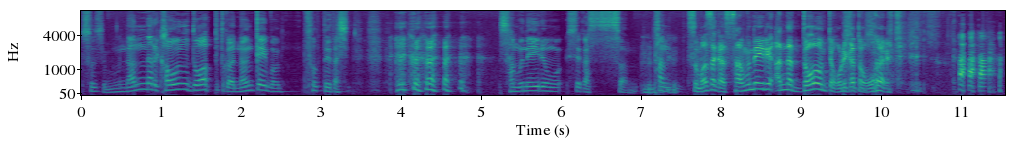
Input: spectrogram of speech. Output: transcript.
そうですよなんなら顔のドアップとか何回も撮ってたしサムネイルもひそやかさんそう、まさかサムネイルあんなドーンって俺かと思わなかった。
